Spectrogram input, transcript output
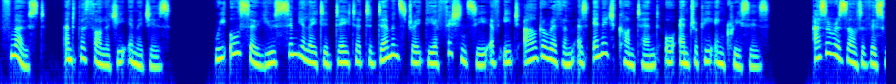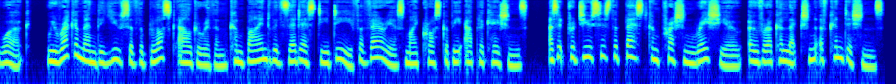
fMOST, and pathology images. We also use simulated data to demonstrate the efficiency of each algorithm as image content or entropy increases. As a result of this work, we recommend the use of the BLOSC algorithm combined with ZSTD for various microscopy applications, as it produces the best compression ratio over a collection of conditions.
